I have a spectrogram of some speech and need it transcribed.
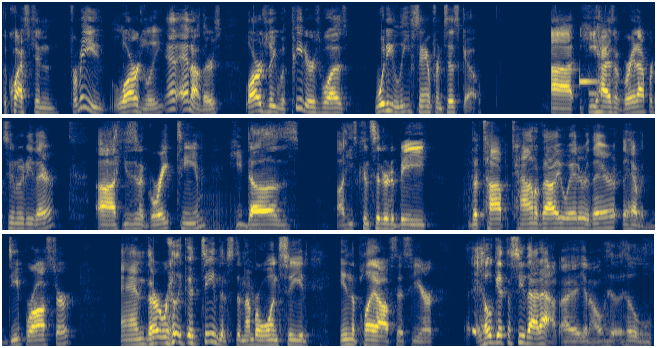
The question for me, largely, and, and others, largely with Peters, was would he leave San Francisco? Uh, he has a great opportunity there. Uh, he's in a great team. He does. Uh, he's considered to be the top town evaluator there. They have a deep roster, and they're a really good team. That's the number one seed in the playoffs this year. He'll get to see that out. Uh, you know, he'll, he'll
